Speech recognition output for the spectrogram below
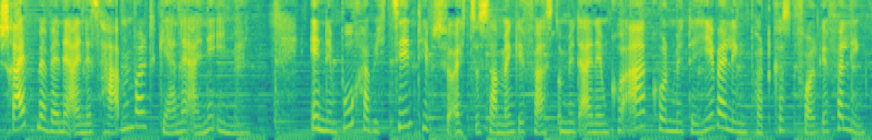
Schreibt mir, wenn ihr eines haben wollt, gerne eine E-Mail. In dem Buch habe ich 10 Tipps für euch zusammengefasst und mit einem QR-Code mit der jeweiligen Podcast-Folge verlinkt.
